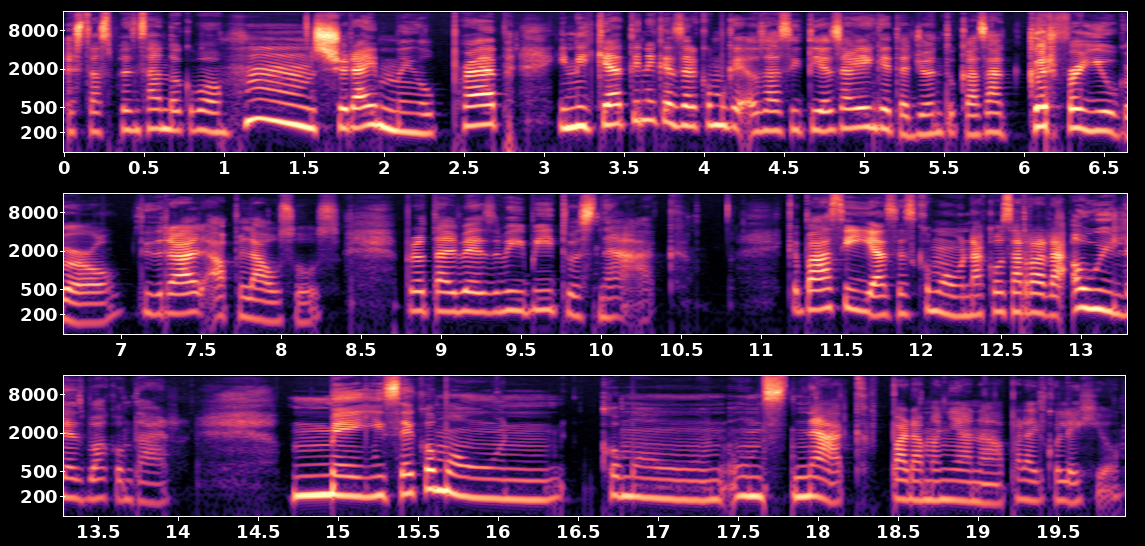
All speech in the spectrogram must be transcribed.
estás pensando como, hmm, should I meal prep? Y ni queda tiene que ser como que, o sea, si tienes a alguien que te ayude en tu casa, good for you, girl. Literal, aplausos. Pero tal vez maybe tu snack. ¿Qué pasa si haces como una cosa rara? Uy, les voy a contar. Me hice como un, como un, un snack para mañana, para el colegio.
